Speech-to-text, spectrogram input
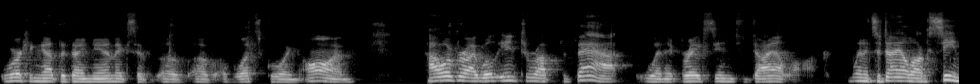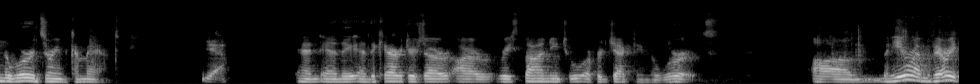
working out the dynamics of, of, of, of what's going on. However, I will interrupt that when it breaks into dialogue. When it's a dialogue scene, the words are in command. Yeah. And, and, the, and the characters are, are responding to or projecting the words. Um, here I'm very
